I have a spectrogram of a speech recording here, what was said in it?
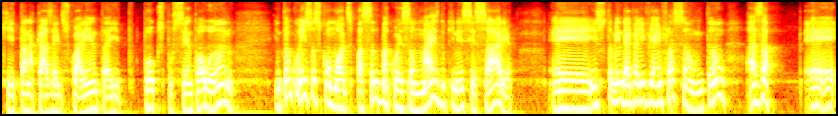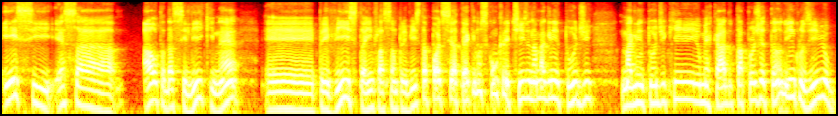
que está na casa aí dos 40 e poucos por cento ao ano. Então, com isso, as commodities passando uma correção mais do que necessária, é, isso também deve aliviar a inflação. Então, as, é, é, esse, essa alta da Selic, né, é, prevista, inflação prevista, pode ser até que não se concretize na magnitude, magnitude que o mercado está projetando e, inclusive, o,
